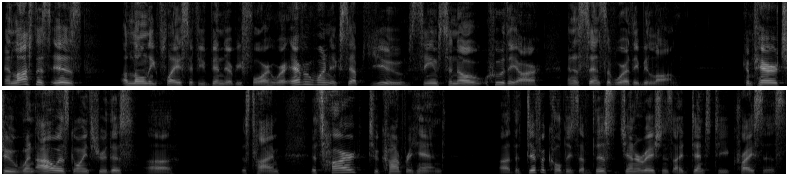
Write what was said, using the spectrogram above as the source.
And lostness is a lonely place, if you've been there before, where everyone except you seems to know who they are and a sense of where they belong. Compared to when I was going through this, uh, this time, it's hard to comprehend uh, the difficulties of this generation's identity crisis.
